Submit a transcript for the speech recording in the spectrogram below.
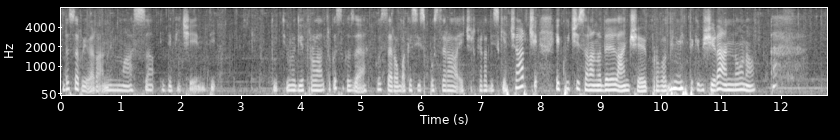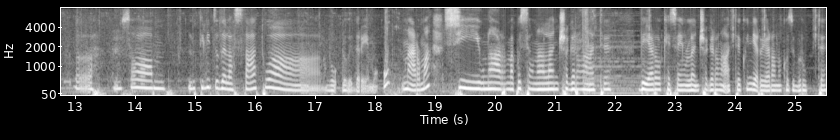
Adesso arriveranno in massa i deficienti. Tutti uno dietro l'altro. Questo cos'è? Questa è roba che si sposterà e cercherà di schiacciarci. E qui ci saranno delle lance probabilmente che usciranno, no? Uh, non so. Mm, l'utilizzo della statua boh, lo vedremo. Oh, un'arma? Sì, un'arma. Questa è una lanciagranate. Vero che sei un lanciagranate, quindi arriveranno cose brutte.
